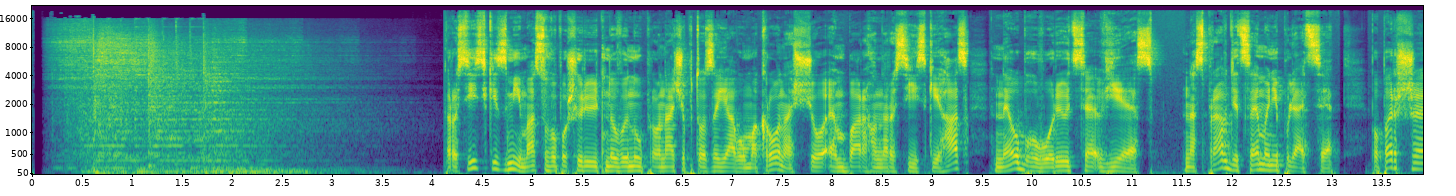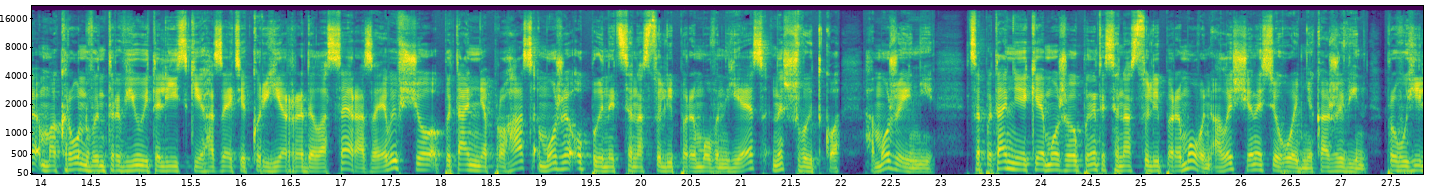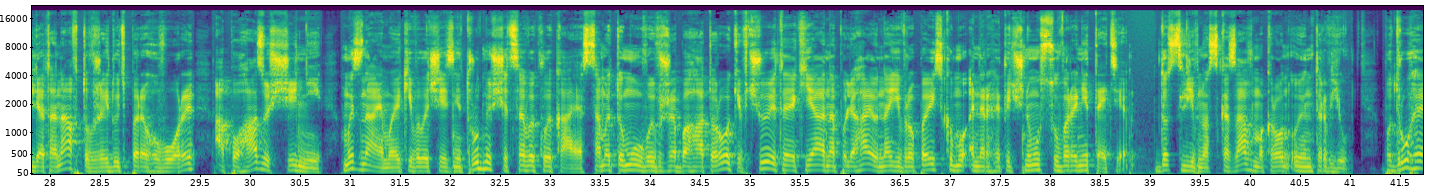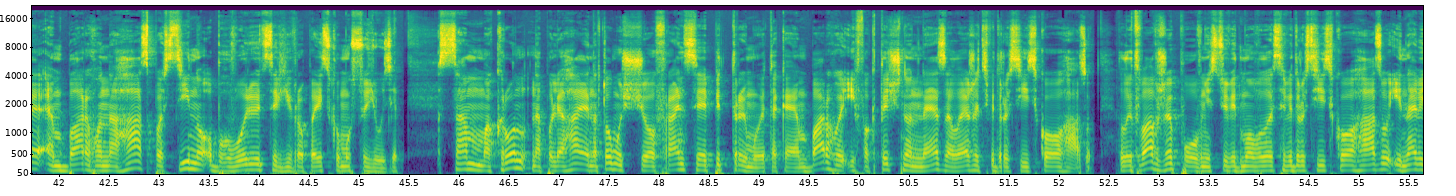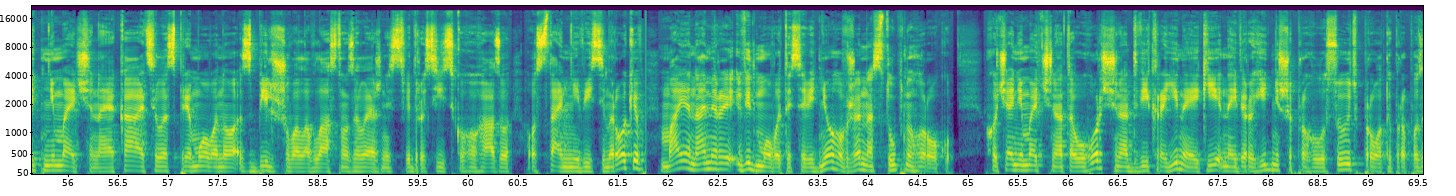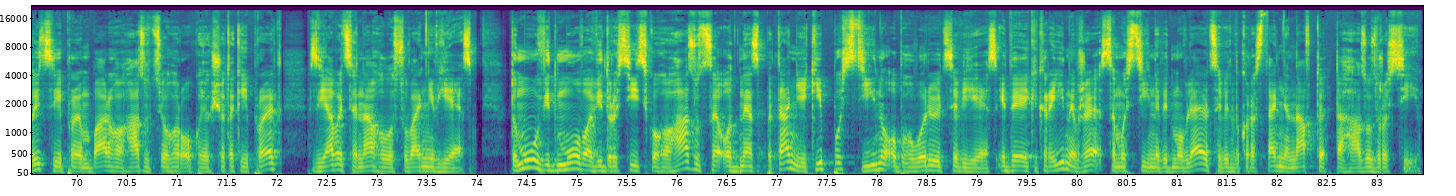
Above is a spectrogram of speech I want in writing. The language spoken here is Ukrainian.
Російські змі масово поширюють новину про, начебто, заяву Макрона, що ембарго на російський газ не обговорюється в ЄС. Насправді це маніпуляція. По-перше, Макрон в інтерв'ю італійській газеті Кор'єр дела Сера заявив, що питання про газ може опинитися на столі перемовин ЄС не швидко, а може і ні. Це питання, яке може опинитися на столі перемовин, але ще не сьогодні, каже він. Про вугілля та нафту вже йдуть переговори, а по газу ще ні. Ми знаємо, які величезні труднощі це викликає. Саме тому ви вже багато років чуєте, як я наполягаю на європейському енергетичному суверенітеті. Дослівно сказав Макрон у інтерв'ю. По-друге, ембарго на газ постійно обговорюється в Європейському Союзі. Сам Макрон наполягає на тому, що Франція підтримує таке ембарго і фактично не залежить від російського газу. Литва вже повністю відмовилася від російського газу, і навіть Німеччина, яка цілеспрямовано збільшувала власну залежність від російського газу останні 8 років, має наміри відмовитися від нього вже наступного року. Хоча Німеччина та Угорщина дві країни, які найвірогідніше проголосують проти пропозиції про ембарго газу цього року, якщо такий проект з'явиться на голосуванні в ЄС. Тому відмова від російського газу це одне з питань, які постійно обговорюються в ЄС, і деякі країни вже самостійно відмовляються від використання нафти та газу з Росії.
